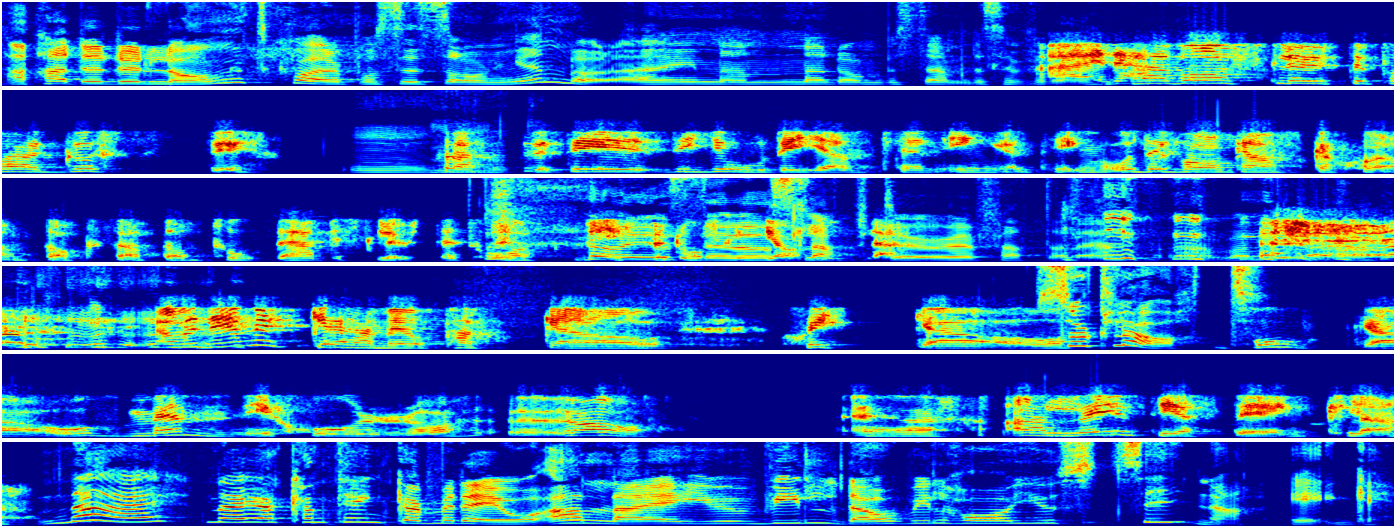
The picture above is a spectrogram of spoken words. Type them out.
Hade du långt kvar på säsongen då, då innan när de bestämde sig för Nej, det? det här var slutet på augusti. Mm. Så att det, det gjorde egentligen ingenting. Och det var ganska skönt också att de tog det här beslutet åt mig. Ja för just då det, då jag slapp du fatta det. Ja, men det är mycket det här med att packa och skicka och Såklart! boka och människor och ja. Eh, Alla är inte jätteenkla. Nej, nej, jag kan tänka mig det och alla är ju vilda och vill ha just sina ägg.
